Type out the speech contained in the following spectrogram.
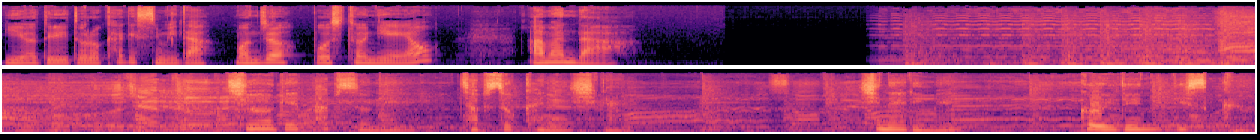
이어드리도록 하겠습니다. 먼저 보스톤이에요. 아만다. 추억의 팝송에 접속하는 시간. 신혜림의 골든 디스크.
